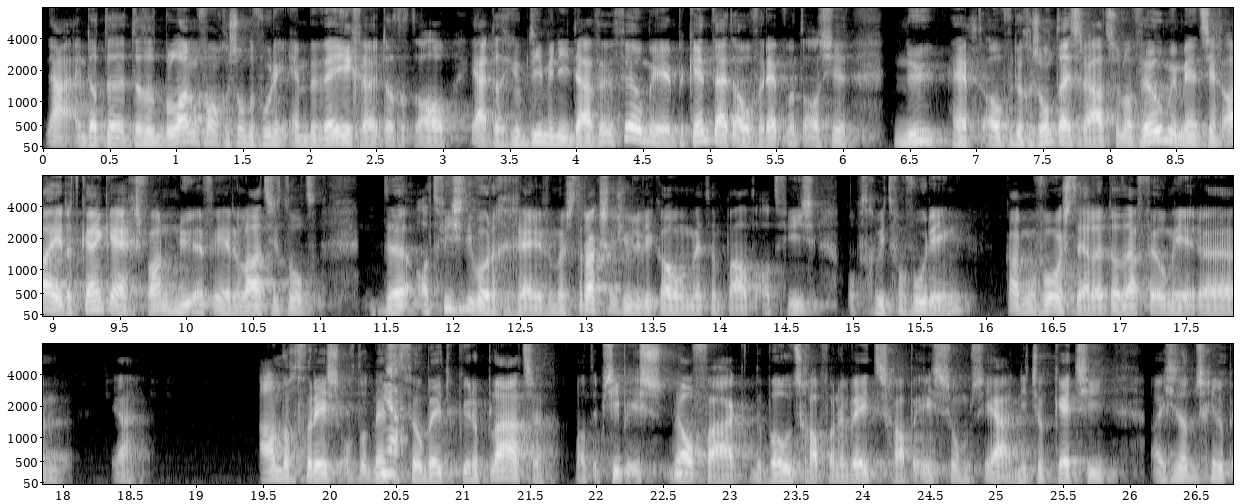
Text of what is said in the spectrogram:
nou, en dat, de, dat het belang van gezonde voeding en bewegen, dat, het al, ja, dat je op die manier daar veel meer bekendheid over hebt. Want als je nu hebt over de gezondheidsraad, zullen veel meer mensen zeggen, oh ja, dat ken ik ergens van. Nu even in relatie tot de adviezen die worden gegeven. Maar straks als jullie weer komen met een bepaald advies op het gebied van voeding, kan ik me voorstellen dat daar veel meer uh, ja, aandacht voor is of dat mensen het veel beter kunnen plaatsen. Want in principe is wel vaak de boodschap van een wetenschapper is soms ja, niet zo catchy als je dat misschien op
